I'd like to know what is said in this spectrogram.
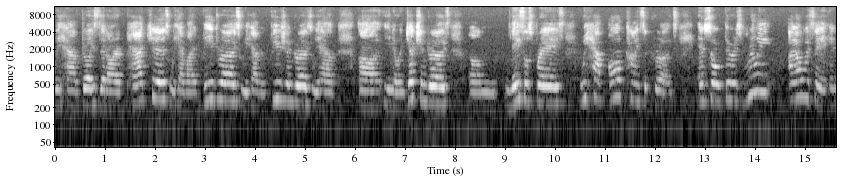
We have drugs that are patches. We have IV drugs. We have infusion drugs. We have, uh, you know, injection drugs, um, nasal sprays. We have all kinds of drugs. And so there is really, I always say, in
